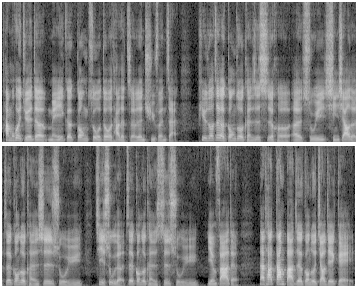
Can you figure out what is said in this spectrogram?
他们会觉得每一个工作都有他的责任区分在。譬如说，这个工作可能是适合呃属于行销的，这个工作可能是属于技术的，这个工作可能是属于研发的。那他当把这个工作交接给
